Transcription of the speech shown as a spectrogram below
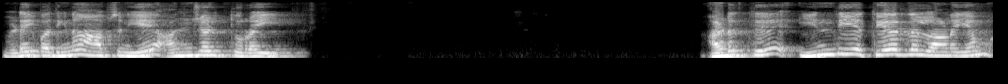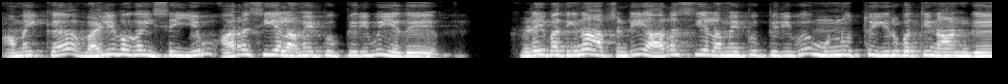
விடை பார்த்தீங்கன்னா ஆப்ஷன் ஏ அஞ்சல் துறை. அடுத்து இந்திய தேர்தல் ஆணையம் அமைக்க வழிவகை செய்யும் அரசியல் அமைப்பு பிரிவு எது? விடை பார்த்தீங்கன்னா ஆப்ஷன் டி அரசியல் அமைப்பு பிரிவு முன்னூத்தி இருபத்தி நான்கு.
